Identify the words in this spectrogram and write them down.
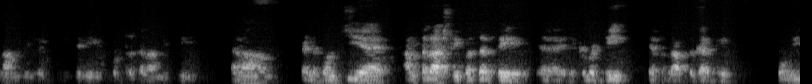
ਨਾਮ ਦੀ ਲੜਕੀ ਜਿਹੜੀ ਬੁੱਟਰ ਕਲਾਂ ਦੀ ਸੀ ਅਹ, ਪਿੰਡ ਪਹੁੰਚੀ ਹੈ, ਅੰਤਰਰਾਸ਼ਟਰੀ ਪੱਧਰ ਤੇ ਇੱਕ ਵੱਡੀ ਜਿੱਤ ਪ੍ਰਾਪਤ ਕਰਕੇ ਉਹ ਵੀ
